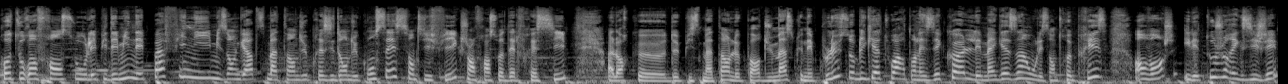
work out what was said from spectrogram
Retour en France où l'épidémie n'est pas finie. Mise en garde ce matin du président du conseil scientifique, Jean-François Delfrécy. Alors que depuis ce matin, le port du masque n'est plus obligatoire dans les écoles, les magasins ou les entreprises. En revanche, il est toujours exigé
